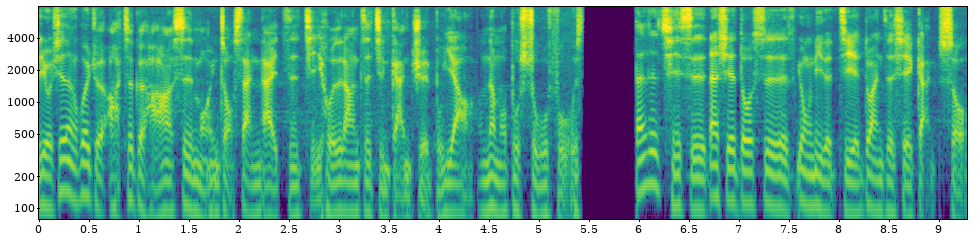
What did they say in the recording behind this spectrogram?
有些人会觉得啊，这个好像是某一种善待自己，或者让自己感觉不要 那么不舒服。但是其实那些都是用力的截断这些感受，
